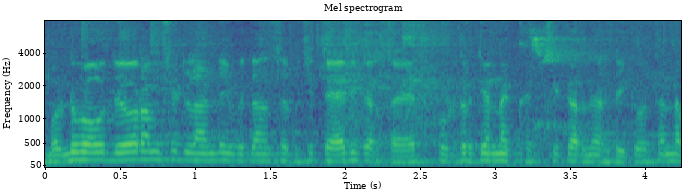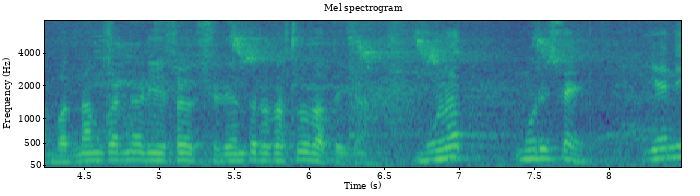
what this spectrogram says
बंडूभाऊ देवराम शेठ लांडे विधानसभेची तयारी करतायत. कुठेतरी त्यांना खच्ची करण्यासाठी किंवा त्यांना बदनाम करण्यासाठी हे सगळं षडयंत्र रचलं जाते का? मुळात मोरे साहेब यांनी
